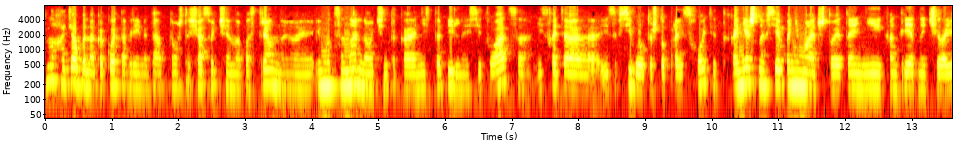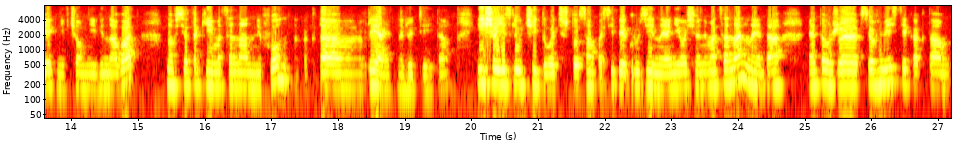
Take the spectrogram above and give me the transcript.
Ну, хотя бы на какое-то время, да, потому что сейчас очень обостренная, эмоционально очень такая нестабильная ситуация, исходя из всего то, что происходит. Конечно, все понимают, что это не конкретный человек ни в чем не виноват, но все-таки эмоциональный фон как-то влияет на людей, да. И еще если учитывать, что сам по себе грузины, они очень эмоциональные, да, это уже все вместе как-то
